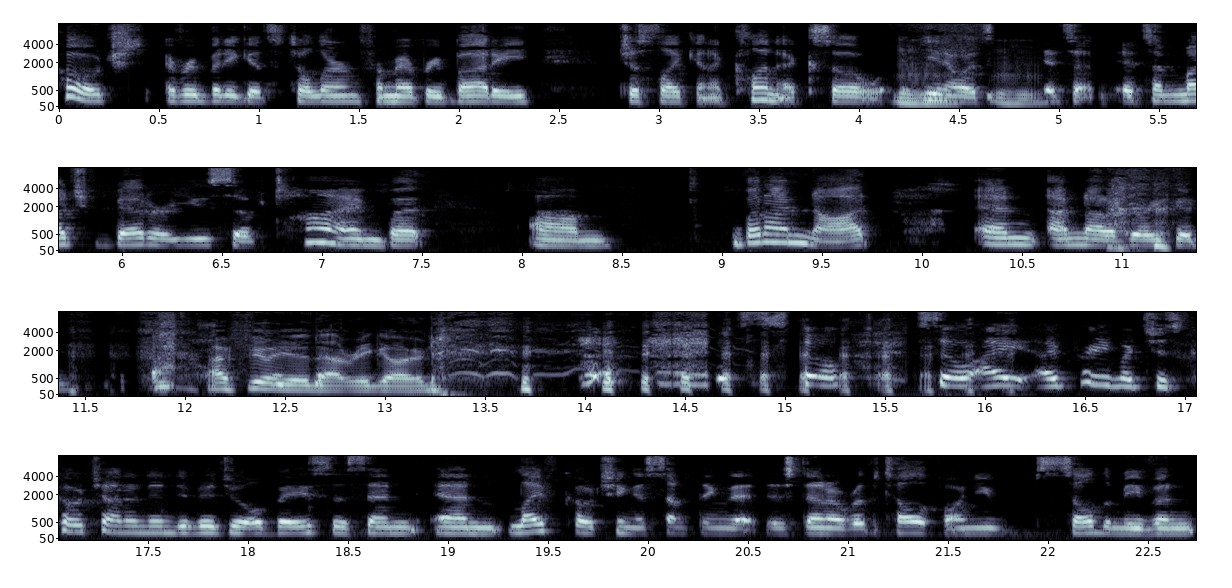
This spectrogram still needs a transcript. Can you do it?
coach everybody gets to learn from everybody just like in a clinic. So mm-hmm, you know, it's mm-hmm. it's a it's a much better use of time, but um, but I'm not, and I'm not a very good. I feel you in that regard. so so I, I pretty much just coach on an individual basis, and and life coaching is something that is done over the telephone. You seldom even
